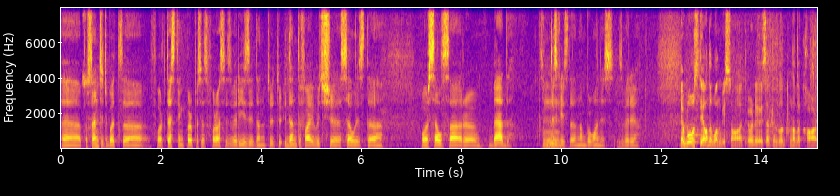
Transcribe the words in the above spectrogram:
uh, percentage. But uh, for testing purposes, for us, it's very easy then to, to identify which uh, cell is the or cells are uh, bad. So in this case, the number one is is very. now what was the other one we saw earlier is that another another car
